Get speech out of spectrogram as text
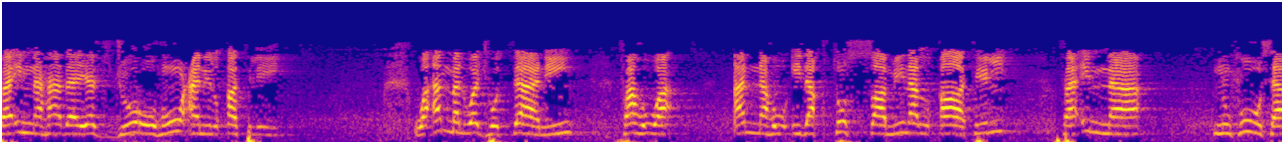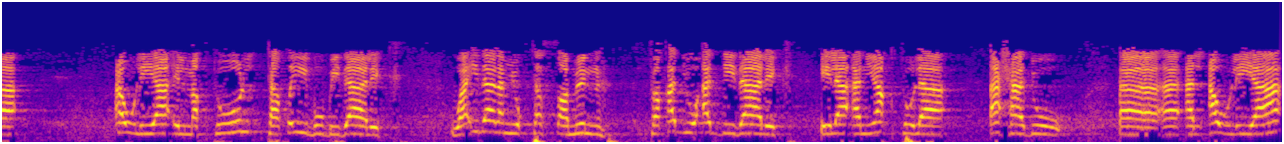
فإن هذا يزجره عن القتل. وأما الوجه الثاني فهو أنه إذا اقتص من القاتل فإن نفوس أولياء المقتول تطيب بذلك وإذا لم يقتص منه فقد يؤدي ذلك إلى أن يقتل أحد آه، آه، الأولياء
